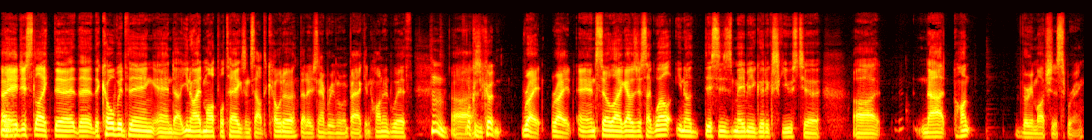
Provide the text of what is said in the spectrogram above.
I just like the the the COVID thing, and uh, you know I had multiple tags in South Dakota that I just never even went back and hunted with. well, because you couldn't. Right, right. And so like I was just like, well, you know, this is maybe a good excuse to uh, not hunt very much this spring.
